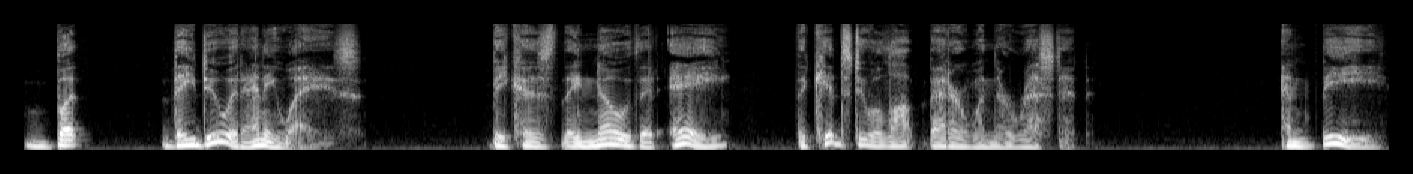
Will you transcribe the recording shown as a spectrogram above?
But they do it anyways because they know that A, the kids do a lot better when they're rested. And B,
